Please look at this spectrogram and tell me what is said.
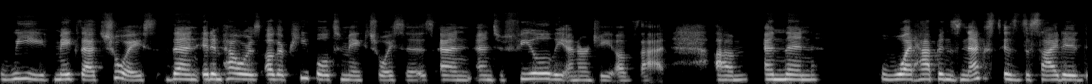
we make that choice then it empowers other people to make choices and and to feel the energy of that. Um, and then what happens next is decided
